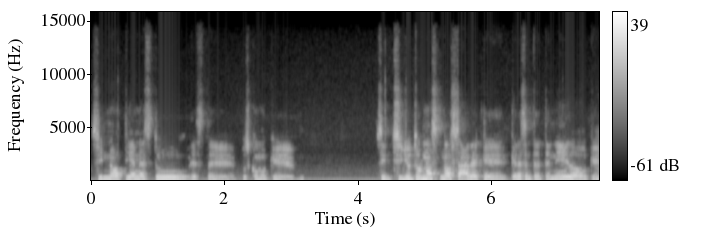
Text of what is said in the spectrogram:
si no tienes tú, este, pues como que... Si, si YouTube no, no sabe que, que, eres entretenido, o que,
